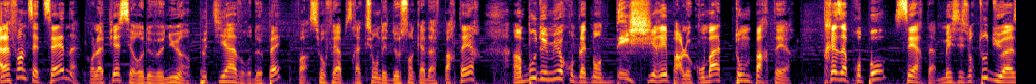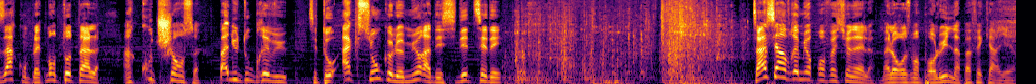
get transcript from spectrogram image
À la fin de cette scène, quand la pièce est redevenue un petit havre de paix, enfin si on fait abstraction des 200 cadavres par terre, un bout de mur complètement déchiré par le combat tombe par terre. Très à propos, certes, mais c'est surtout du hasard complètement total. Un coup de chance, pas du tout prévu. C'est aux actions que le mur a décidé de céder. Ça, c'est un vrai mur professionnel. Malheureusement pour lui, il n'a pas fait carrière.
